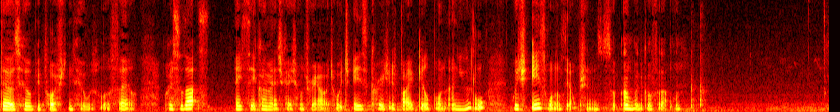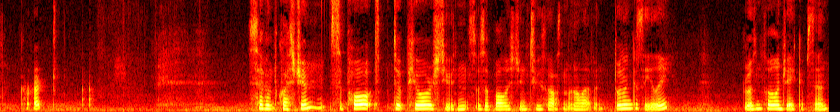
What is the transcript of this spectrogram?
those who will be pushed and who will fail. Okay, so that's A economy educational triage, which is created by Gillborn and Youdell, which is one of the options. So I'm going to go for that one. Correct. Seventh question. Support to pure students was abolished in 2011. Dunn and Gazili, Rosenthal and Jacobson,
